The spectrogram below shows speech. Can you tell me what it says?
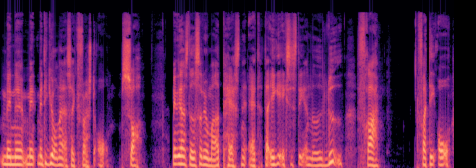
men, øh, men, men det gjorde man altså ikke første år. Så, men et eller andet sted, så er det jo meget passende, at der ikke eksisterer noget lyd fra fra det år,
